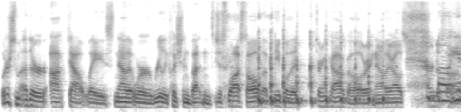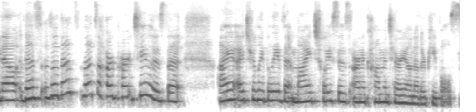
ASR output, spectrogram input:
what are some other opt out ways now that we're really pushing buttons? Just lost all the people that drink alcohol right now. They're all turned us well, off. you know, that's so that's that's a hard part too, is that I, I, truly believe that my choices aren't a commentary on other people's.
